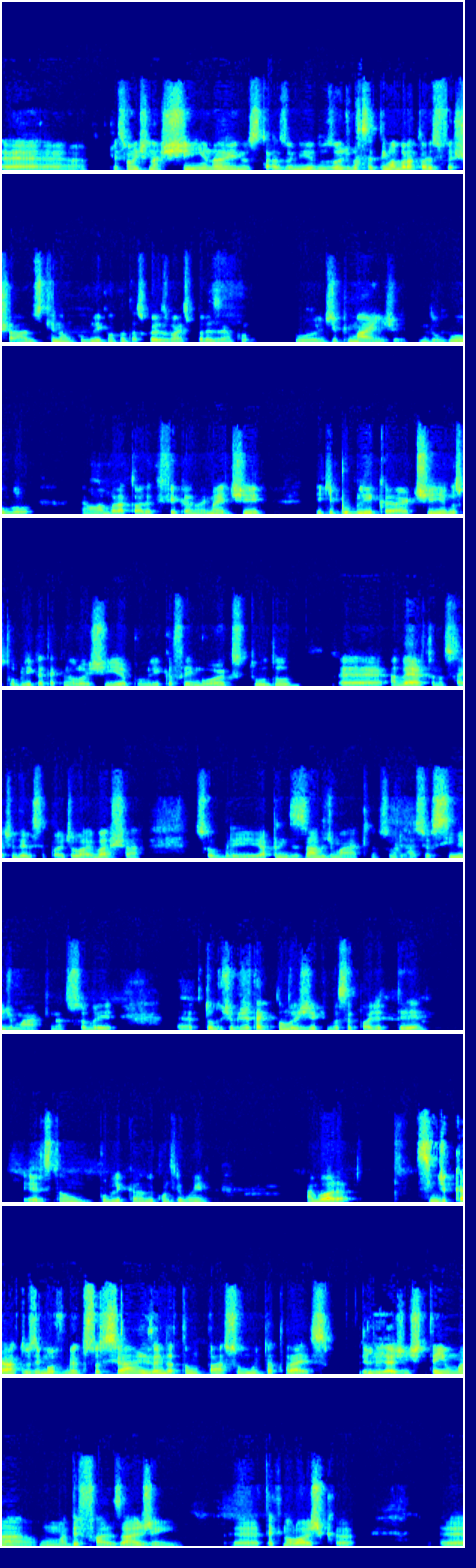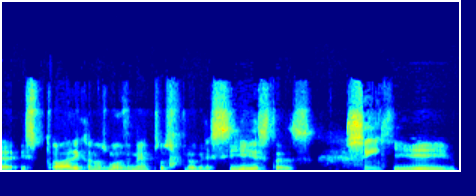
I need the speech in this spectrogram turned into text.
é, principalmente na China e nos Estados Unidos, onde você tem laboratórios fechados que não publicam tantas coisas. Mas, por exemplo, o DeepMind do Google é um laboratório que fica no MIT e que publica artigos, publica tecnologia, publica frameworks, tudo é, aberto no site dele. Você pode ir lá e baixar sobre aprendizado de máquina, sobre raciocínio de máquina, sobre é, todo tipo de tecnologia que você pode ter, eles estão publicando e contribuindo. Agora, sindicatos e movimentos sociais ainda estão um passo muito atrás. Ele, a gente tem uma, uma defasagem é, tecnológica é, histórica nos movimentos progressistas, Sim. que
